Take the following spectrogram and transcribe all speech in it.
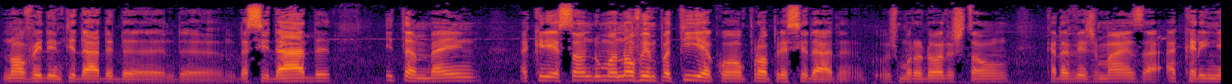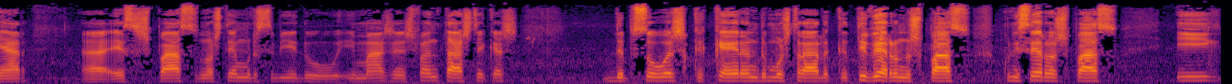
nova identidade de, de, da cidade e também a criação de uma nova empatia com a própria cidade. Os moradores estão cada vez mais a acarinhar uh, esse espaço. Nós temos recebido imagens fantásticas de pessoas que queiram demonstrar que tiveram no espaço, conheceram o espaço e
